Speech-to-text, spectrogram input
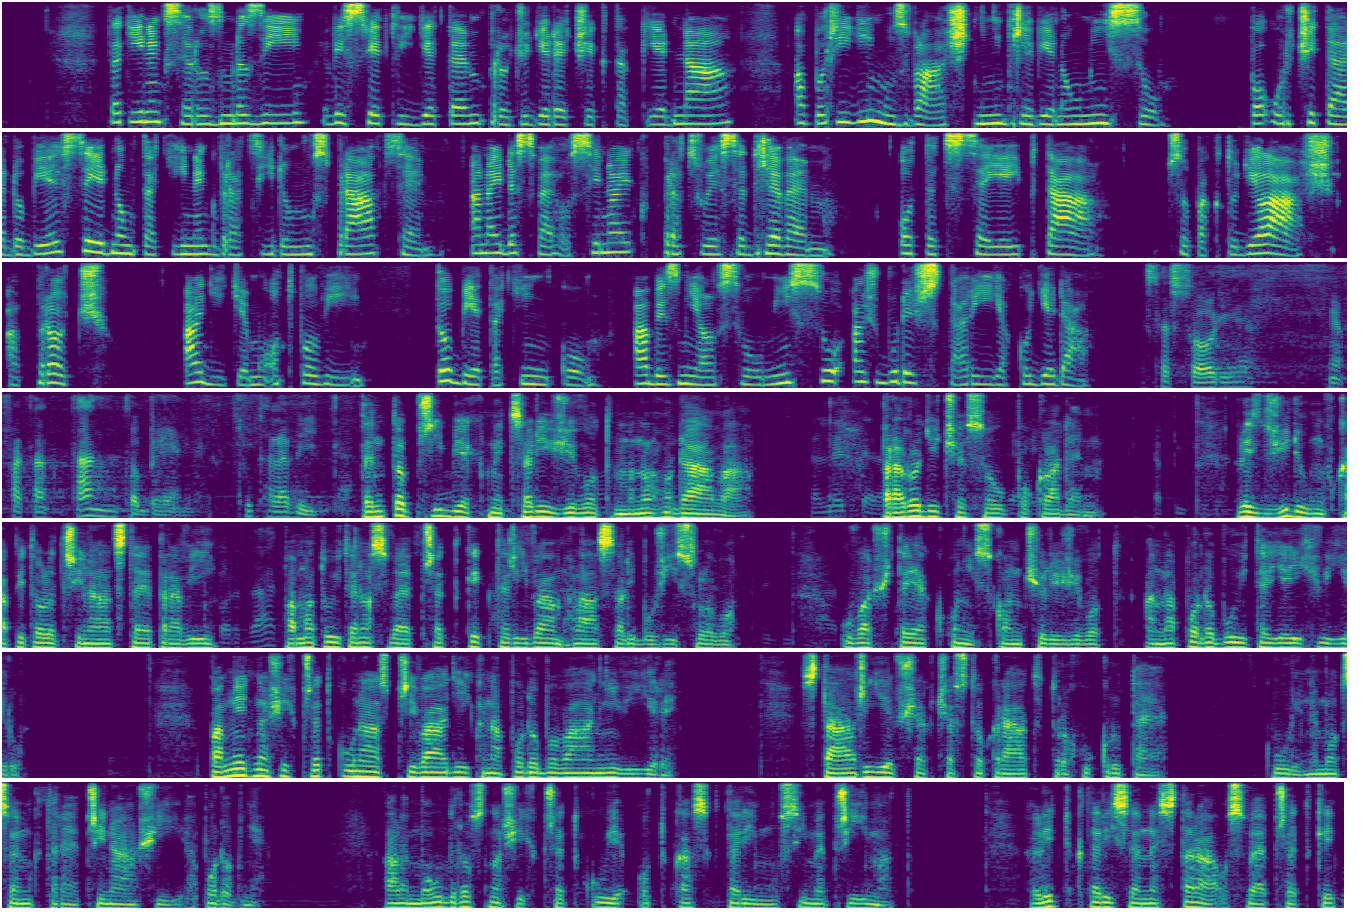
Tatínek se rozmrzí, vysvětlí dětem, proč dědeček tak jedná a pořídí mu zvláštní dřevěnou mísu. Po určité době se jednou tatínek vrací domů z práce a najde svého syna, jak pracuje se dřevem. Otec se jej ptá, co pak to děláš a proč? A dítě mu odpoví, tobě, tatínku, abys měl svou mísu, až budeš starý jako děda. Tento příběh mi celý život mnoho dává. Prarodiče jsou pokladem. List Židům v kapitole 13. praví, pamatujte na své předky, kteří vám hlásali Boží slovo. Uvažte, jak oni skončili život a napodobujte jejich víru. Paměť našich předků nás přivádí k napodobování víry. Stáří je však častokrát trochu kruté, kvůli nemocem, které přináší a podobně ale moudrost našich předků je odkaz, který musíme přijímat. Lid, který se nestará o své předky,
